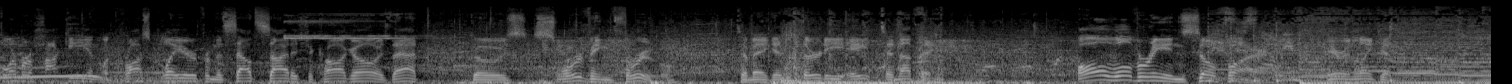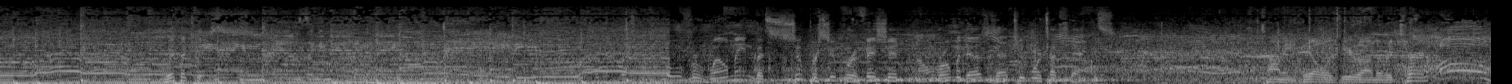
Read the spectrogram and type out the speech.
former hockey and lacrosse player from the south side of Chicago as that goes swerving through to make it 38 to nothing. All Wolverines so far here in Lincoln. With a kiss. Overwhelming, but super, super efficient. And all Roman does is add two more touchdowns. Tommy Hill is here on the return. Oh,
